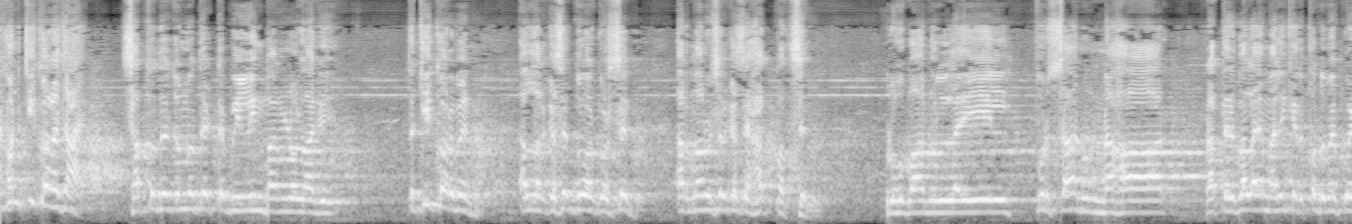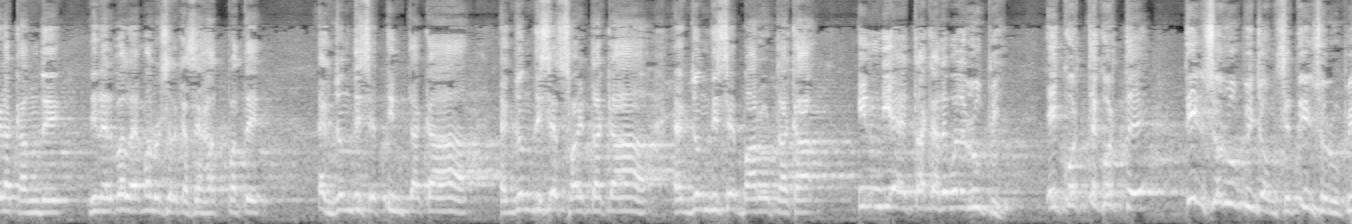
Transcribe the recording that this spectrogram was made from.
এখন কি করা যায়? ছাত্রদের জন্য তো একটা বিল্ডিং বানানো লাগে। তো কি করবেন? আল্লাহর কাছে দোয়া করছেন, আর মানুষের কাছে হাত পাচ্ছেন রুহবানুল্লাইল ফুরসানুন নাহার। রাতের বেলায় মালিকের কদমে পয়ড়া কান্দে, দিনের বেলায় মানুষের কাছে হাত পাতে। একজন দিছে তিন টাকা, একজন দিছে ছয় টাকা, একজন দিছে বারো টাকা। ইন্ডিয়ায় টাকারে বলে রুপি। এই করতে করতে তিনশো রুপি জমছে, তিনশো রুপি,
